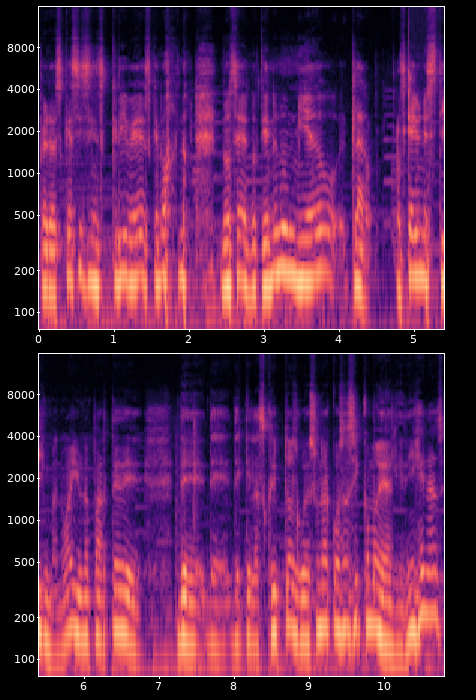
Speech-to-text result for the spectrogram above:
pero es que si se inscribe, es que no, no, no sé, no tienen un miedo, claro, es que hay un estigma, ¿no? Hay una parte de, de, de, que las criptos es una cosa así como de alienígenas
